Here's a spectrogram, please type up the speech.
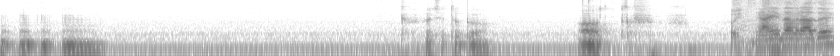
Mm, mm, mm, mm. Kurwa, gdzie to było? O, tch. Ja nie dam rady?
